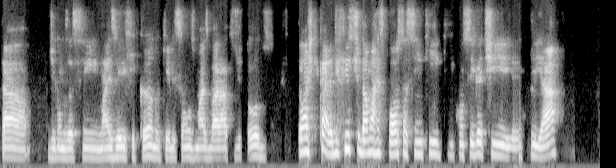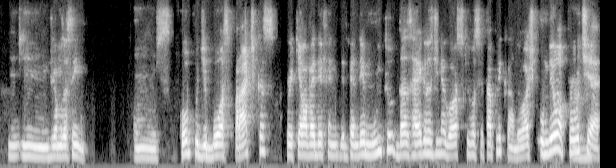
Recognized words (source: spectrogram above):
tá, digamos assim, mais verificando que eles são os mais baratos de todos. Então acho que, cara, é difícil te dar uma resposta assim que, que consiga te ampliar, digamos assim, um escopo de boas práticas, porque ela vai depender muito das regras de negócio que você está aplicando. Eu acho que o meu approach uhum. é:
